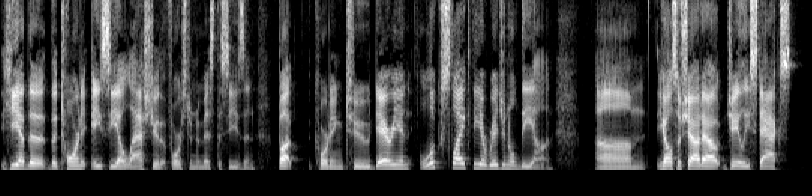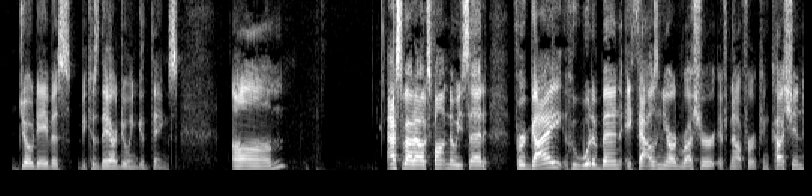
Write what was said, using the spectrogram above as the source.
he had the the torn ACL last year that forced him to miss the season. But according to Darian, looks like the original Dion. Um, he also shout out Jayle Stacks, Joe Davis because they are doing good things. Um, asked about Alex Fontenot, he said, for a guy who would have been a thousand yard rusher if not for a concussion,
